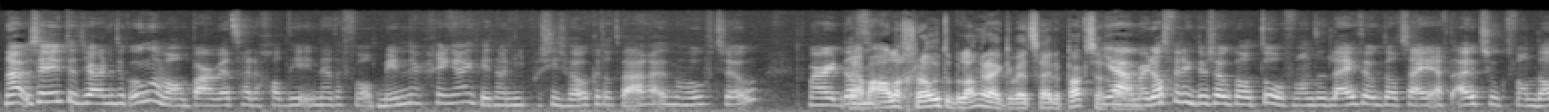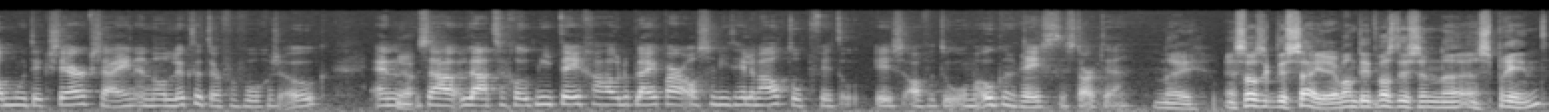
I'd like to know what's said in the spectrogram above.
Nou, ze heeft dit jaar natuurlijk ook nog wel een paar wedstrijden gehad die net even wat minder gingen. Ik weet nou niet precies welke dat waren uit mijn hoofd zo. Maar dat, Ja, maar alle grote belangrijke wedstrijden pakt ze ja, gewoon. maar dat vind ik dus ook wel tof. Want het lijkt ook dat zij echt uitzoekt van dan moet ik sterk zijn. En dan lukt het er vervolgens ook. En Ja. ze laat zich ook niet tegenhouden blijkbaar als ze niet helemaal topfit is af en toe om ook een race te starten. Nee. En zoals ik dus zei, hè, want dit was dus een, eh, een sprint.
